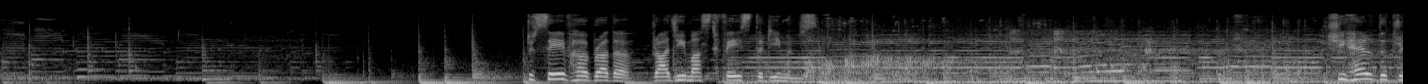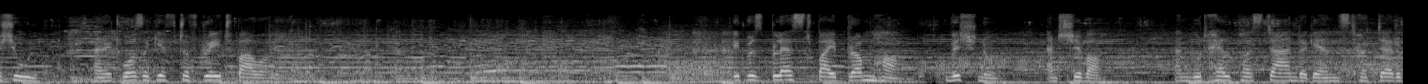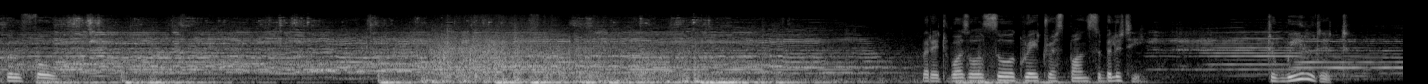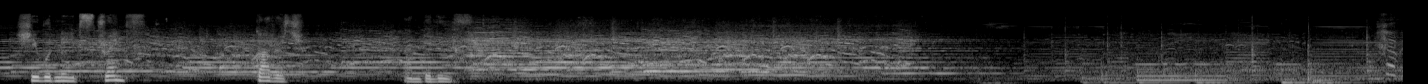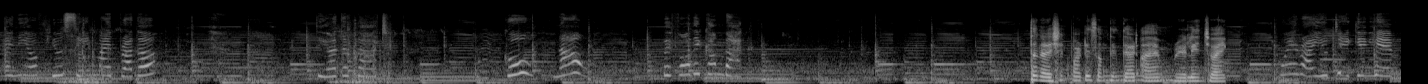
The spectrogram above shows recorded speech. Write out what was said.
To save her brother, Raji must face the demons. She held the Trishul, and it was a gift of great power. It was blessed by Brahma, Vishnu, and Shiva, and would help her stand against her terrible foe. But it was also a great responsibility. To wield it, she would need strength, courage, and belief. Have any of you seen my brother? The other guard. Go now, before they come back. The narration part is something that I am really enjoying. Where are you taking him?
